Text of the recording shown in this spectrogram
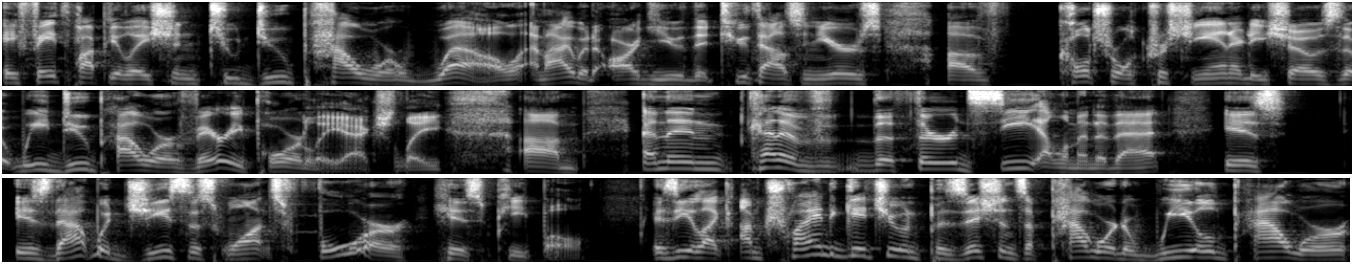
a faith population to do power well. And I would argue that 2,000 years of cultural Christianity shows that we do power very poorly, actually. Um, and then, kind of the third C element of that is is that what Jesus wants for his people? Is he like, I'm trying to get you in positions of power to wield power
